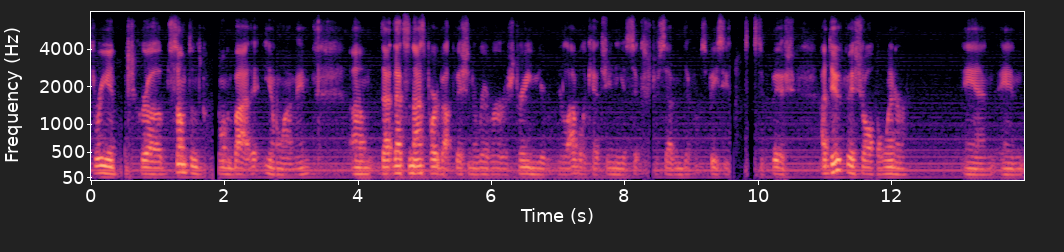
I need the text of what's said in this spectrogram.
three inch grub. Something's going to bite it. You know what I mean? Um, that that's the nice part about fishing a river or a stream. You're, you're liable to catch any of six or seven different species of fish. I do fish all winter, and and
